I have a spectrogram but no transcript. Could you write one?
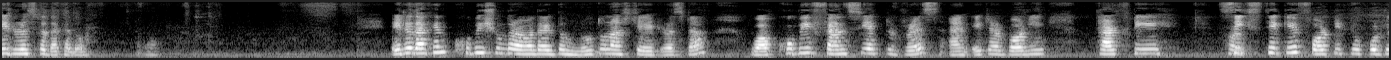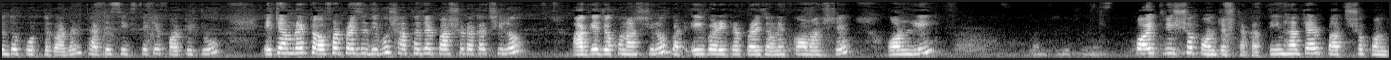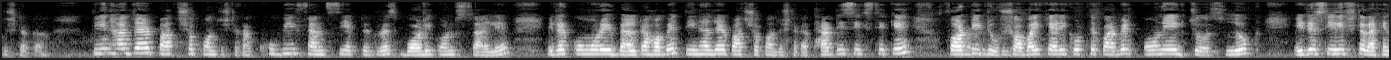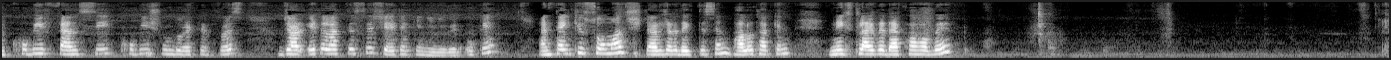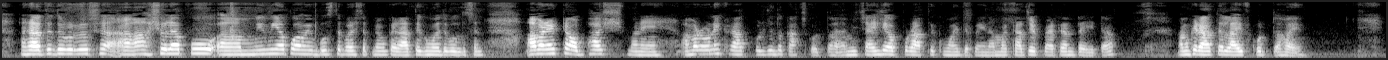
এই ড্রেসটা দেখা দাও। এটা দেখেন, খুবই সুন্দর আমাদের একদম নতুন আসছে এই ড্রেসটা। ওয়া খুবই ফ্যান্সি একটা ড্রেস। অ্যান্ড এটার বডি থার্টি সিক্স থেকে ফর্টি টু পর্যন্ত পড়তে পারবেন। থার্টি সিক্স থেকে ফর্টি টু এটা আমরা একটা অফার প্রাইসে দিব, সাত হাজার পাঁচশো টাকা ছিল। আগে যখন আসছিল বাট এইবার এটার প্রাইস অনেক কম আসছে। অনলি পঁয়ত্রিশশো পঞ্চাশ টাকা তিন হাজার পাঁচশো পঞ্চাশ টাকা তিন হাজার পাঁচশো পঞ্চাশ টাকা। খুবই ফ্যান্সি একটা ড্রেস বডিকন স্টাইলের এটার কোমরে বেলটা হবে তিন হাজার পাঁচশো পঞ্চাশ টাকা থার্টি সিক্স থেকে ফর্টি টু সবাই ক্যারি করতে পারবেন অনেক জোস লুক এটার স্লিভসটা দেখেন খুবই ফ্যান্সি খুবই সুন্দর একটা ড্রেস যার এটা লাগতেছে সে এটাকে নিয়ে নেবেন okay and thank you so much যারা যারা দেখতেছেন, ভালো থাকেন। নেক্সট লাইভে দেখা হবে। রাতে দুর্গা আসলে আপু মিমি আপু, আমি বুঝতে পারছি আপনি আমাকে রাতে ঘুমাইতে বলতেছেন। আমার একটা অভ্যাস মানে আমার অনেক রাত পর্যন্ত কাজ করতে হয়। আমি চাইলে আপু রাতে ঘুমাইতে পারি না। আমার কাজের প্যাটার্নটা এটা। আমাকে রাতে লাইভ করতে হয়।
